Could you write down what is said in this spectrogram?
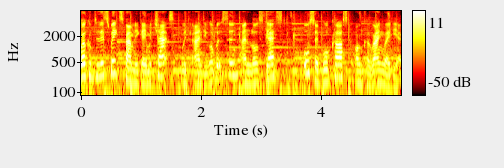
Welcome to this week's Family Gamer Chat with Andy Robertson and Loz Guest, also broadcast on Kerrang Radio.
